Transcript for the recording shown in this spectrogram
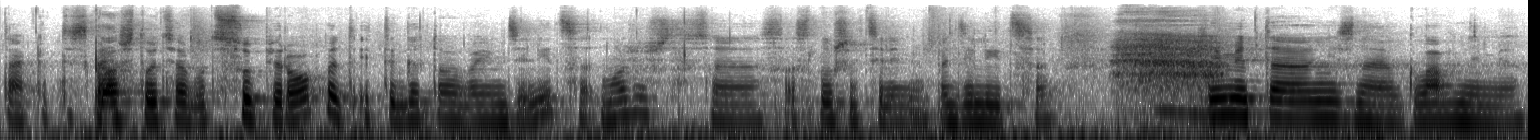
Так, ты сказала, что у тебя вот супер опыт, и ты готова им делиться. Можешь со, со слушателями поделиться какими-то, не знаю, главными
